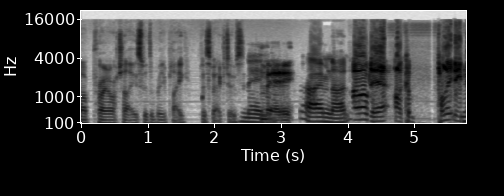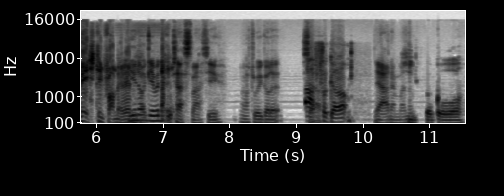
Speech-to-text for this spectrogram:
are prioritized with the replay perspectives. Me. Me. I'm not. Oh dear, I completely missed in front of him. You're not giving it a test, Matthew. After we got it. I set up. forgot. Yeah, I know, man. He forgot.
